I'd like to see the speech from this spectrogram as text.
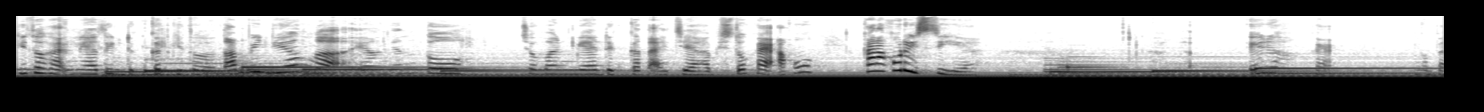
Gitu kayak ngeliatin deket gitu loh. Tapi dia nggak yang nyentuh. Cuman dia deket aja. Habis itu kayak aku kan aku risih ya. Ya udah kayak apa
